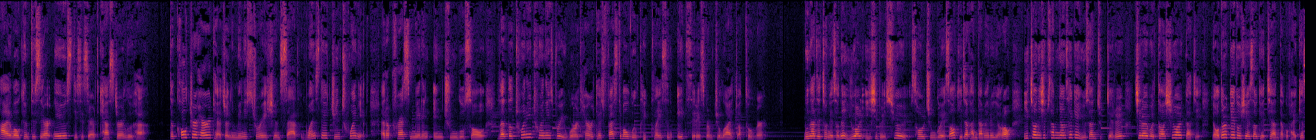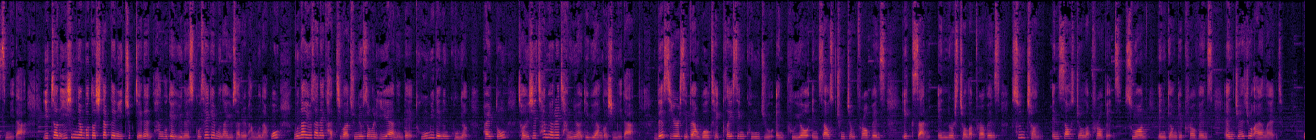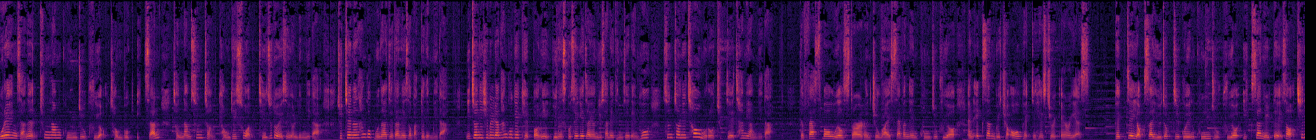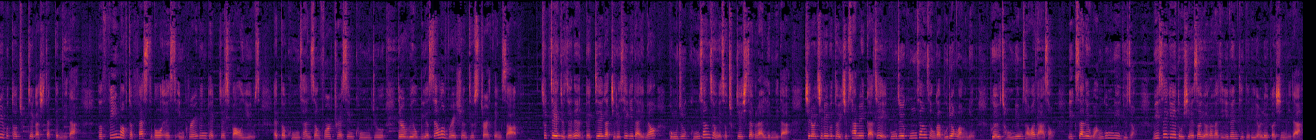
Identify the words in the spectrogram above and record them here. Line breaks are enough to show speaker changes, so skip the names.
Hi, welcome to CART News. This is Artcaster Luha. The Culture Heritage Administration said Wednesday, June 20th, at a press meeting in Junggu, Seoul, that the 2023 World Heritage Festival will take place in eight cities from July to October. 문화재청에서는 6월 20일 수요일 서울 중구에서 기자 간담회를 열어 2023년 세계유산축제를 7월부터 10월까지 8개 도시에서 개최한다고 밝혔습니다. 2020년부터 시작된 이 축제는 한국의 유네스코 세계문화유산을 방문하고 문화유산의 가치와 중요성을 이해하는 데 도움이 되는 공연, 활동, 전시 참여를 장려하기 위한 것입니다. This year's event will take place in Gongju and Puyo in South Chungcheon Province, Iksan in North Jeolla Province, Suncheon in South Jeolla Province, Suwon in Gyeonggi Province, and Jeju Island. 올해 행사는 충남 공주 부여, 전북 익산, 전남 순천, 경기 수원, 제주도에서 열립니다. 주최는 한국문화재단에서 맡게 됩니다. 2021년 한국의 갯벌이 유네스코 세계자연유산에 등재된 후 순천이 처음으로 축제에 참여합니다. The festival will start on July 7th in 공주부여 and Iksan which are all back to historic areas. 백제 역사 유적지구인 공주, 부여, 익산 일대에서 7일부터 축제가 시작됩니다. The theme of the festival is engraving Baekje's values. At the 공산성 fortress in Gongju, there will be a celebration to start things off. 축제의 주제는 백제의 가치를 새기다이며 공주 공산성에서 축제 시작을 알립니다. 7월 7일부터 23일까지 공주의 공산성과 무령왕릉, 부여의 정림사와 나성, 익산의 왕국리 유적, 위세계의 도시에서 여러 가지 이벤트들이 열릴 것입니다.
